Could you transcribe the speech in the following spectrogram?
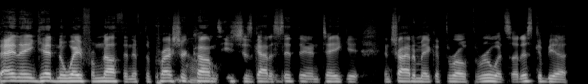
Ben ain't getting away from nothing. If the pressure No. comes, he's just got to sit there and take it and try to make a throw through it. So this could be a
